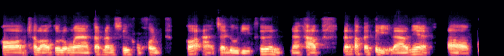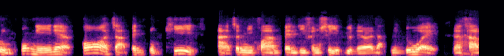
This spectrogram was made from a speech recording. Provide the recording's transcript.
พอชะลอตัวลงมากำลังซื้อของคนก็อาจจะดูดีขึ้นนะครับ และปกติแล้วเนี่ยกลุ่มพวกนี้เนี่ยก็จะเป็นกลุ่มที่อาจจะมีความเป็นดิเฟนซีฟอยู่ในระดับหนึ่งด้วยนะครับ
